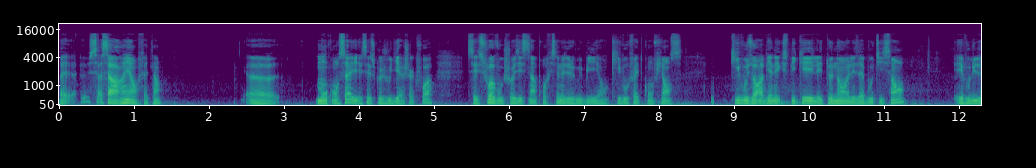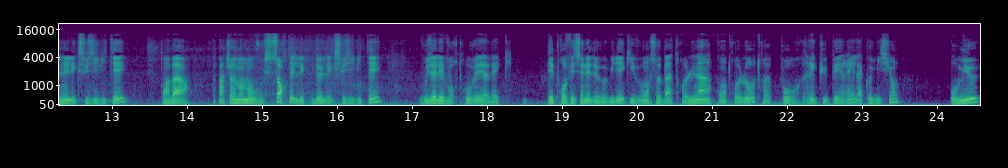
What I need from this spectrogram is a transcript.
bah, ça sert à rien en fait. Hein. Euh, mon conseil, et c'est ce que je vous dis à chaque fois, c'est soit vous choisissez un professionnel de l'immobilier en qui vous faites confiance, qui vous aura bien expliqué les tenants et les aboutissants, et vous lui donnez l'exclusivité, point barre. À partir du moment où vous sortez de l'exclusivité, vous allez vous retrouver avec des professionnels de l'immobilier qui vont se battre l'un contre l'autre pour récupérer la commission au mieux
